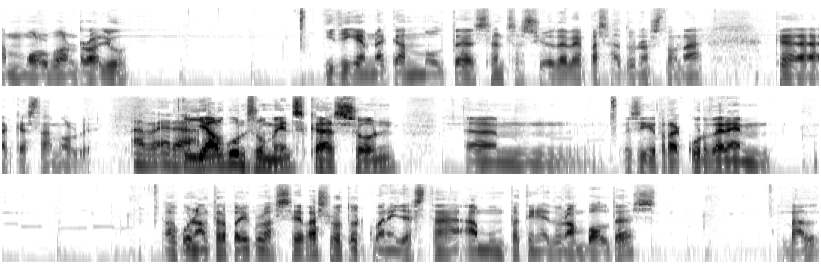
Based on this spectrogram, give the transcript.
amb molt bon rotllo i diguem-ne que amb molta sensació d'haver passat una estona que, que està molt bé. A veure... I hi ha alguns moments que són... Um, és a dir, recordarem alguna altra pel·lícula seva, sobretot quan ell està amb un patinet donant voltes, val?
